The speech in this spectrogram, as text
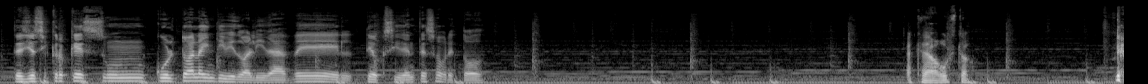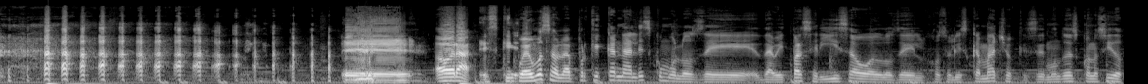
Entonces yo sí creo que es un culto a la individualidad de, de Occidente sobre todo. Me ha quedado a gusto. eh, Ahora, es que podemos hablar por qué canales como los de David Parceriza o los del José Luis Camacho, que es el mundo desconocido,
